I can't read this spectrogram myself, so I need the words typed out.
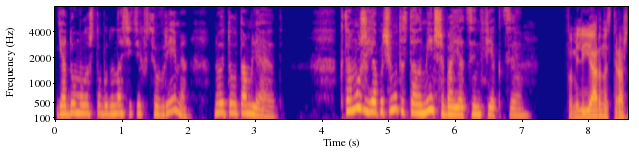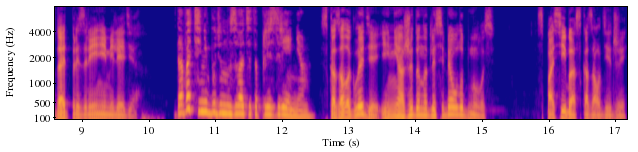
Я думала, что буду носить их все время, но это утомляет. К тому же я почему-то стала меньше бояться инфекции». «Фамильярность рождает презрение, миледи», «Давайте не будем называть это презрением», — сказала Глэди и неожиданно для себя улыбнулась. «Спасибо», — сказал Диджи.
